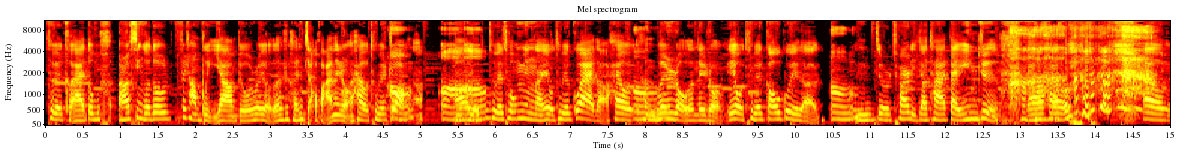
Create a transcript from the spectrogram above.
特别可爱，都很，然后性格都非常不一样。比如说有的是很狡猾那种，还有特别壮的，然后有嗯特别聪明的，也有特别怪的，还有很温柔的那种，也有特别高贵的，嗯嗯，就是圈儿里叫他戴英俊，然后还有 还有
